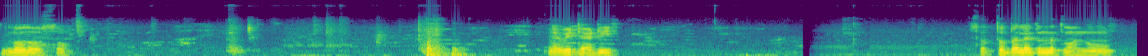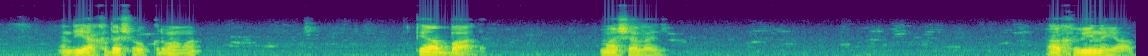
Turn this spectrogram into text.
लो दोस्तों ਇਹ ਵੀ ਟੈਡੀ ਸਭ ਤੋਂ ਪਹਿਲੇ ਤਾਂ ਮੈਂ ਤੁਹਾਨੂੰ ਇਹਦੀ ਅੱਖ ਦਾ ਸ਼ੌਕ ਕਰਵਾਵਾਂ ਕੀ ਬਾਤ ਹੈ। ਮਾਸ਼ਾਅੱਲਾ ਜੀ। ਅੱਖ ਵੀ ਨਾਯਾਬ।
